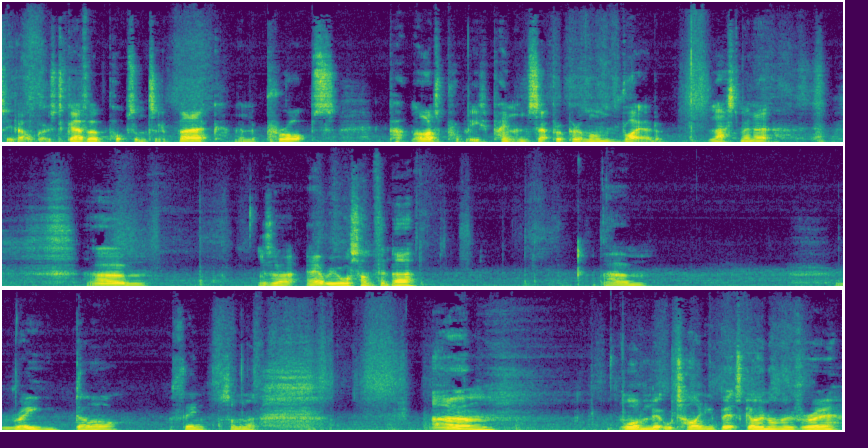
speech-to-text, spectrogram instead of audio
see that all goes together, pops onto the back, and the props. I'd probably paint them separate, put them on right at the last minute. Um, is there an aerial or something there? Um, radar, I think, something like Um, one little tiny bits going on over here.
